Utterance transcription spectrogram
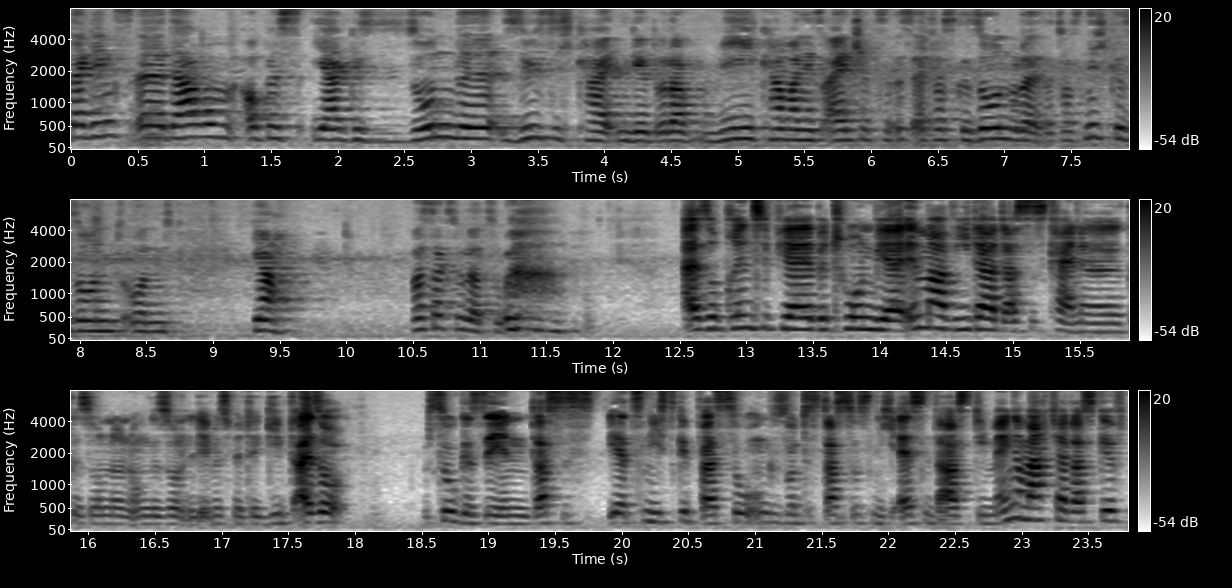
da ging es äh, darum, ob es ja gesunde Süßigkeiten gibt oder wie kann man jetzt einschätzen, ist etwas gesund oder ist etwas nicht gesund und ja, was sagst du dazu? Also prinzipiell betonen wir ja immer wieder, dass es keine gesunden und ungesunden Lebensmittel gibt. Also so gesehen, dass es jetzt nichts gibt, was so ungesund ist, dass du es nicht essen darfst. Die Menge macht ja das Gift.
